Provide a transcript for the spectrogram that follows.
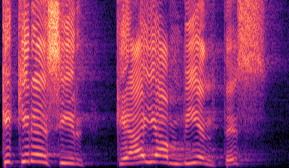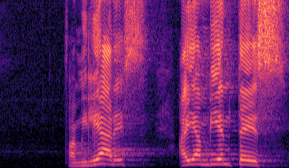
¿Qué quiere decir? Que hay ambientes familiares, hay ambientes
